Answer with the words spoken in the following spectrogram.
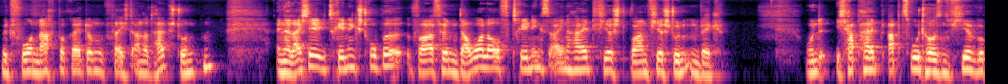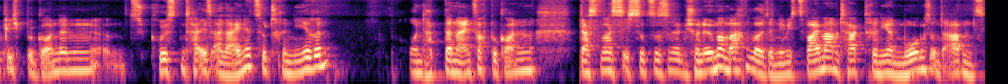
mit Vor- und Nachbereitung vielleicht anderthalb Stunden. In der Leichtathletik-Trainingsgruppe war für einen Dauerlauf-Trainingseinheit vier, waren vier Stunden weg. Und ich habe halt ab 2004 wirklich begonnen, ähm, größtenteils alleine zu trainieren und habe dann einfach begonnen, das, was ich sozusagen schon immer machen wollte, nämlich zweimal am Tag trainieren, morgens und abends.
